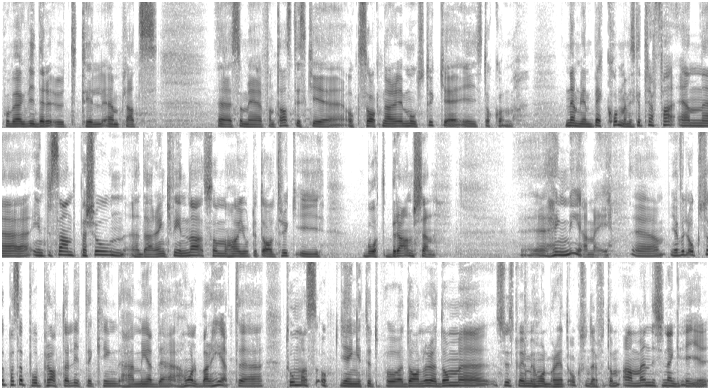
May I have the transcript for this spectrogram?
på väg vidare ut till en plats eh, som är fantastisk eh, och saknar motstycke i Stockholm. Nämligen Beckholmen. Vi ska träffa en eh, intressant person eh, där. En kvinna som har gjort ett avtryck i båtbranschen. Eh, häng med mig. Eh, jag vill också passa på att prata lite kring det här med eh, hållbarhet. Eh, Thomas och gänget ute på Dalarö, de sysslar ju med hållbarhet också därför att de använder sina grejer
